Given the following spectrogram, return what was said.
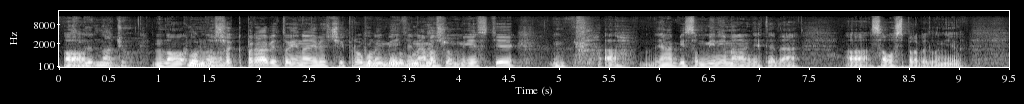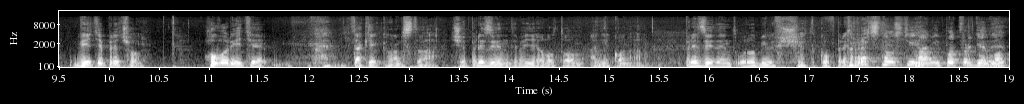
Ale na čo? No, no však práve to je najväčší problém. Viete, na vašom mieste, a ja by som minimálne teda a, sa ospravedlnil. Viete prečo? Hovoríte také klamstvá, že prezident vedel o tom a nekonal. Prezident urobil všetko preto. Trestnom stíhaní no, potvrdené. No,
